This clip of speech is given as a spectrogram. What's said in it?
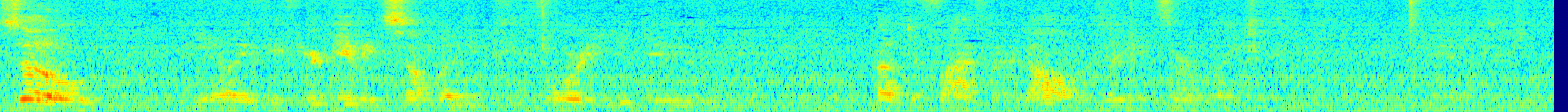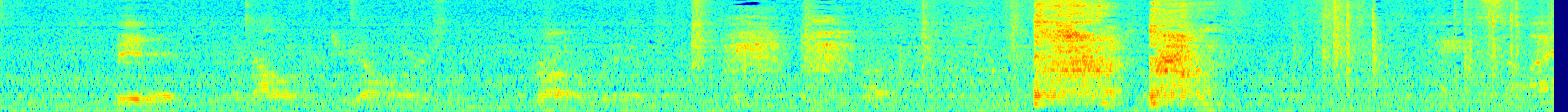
So, you know, if, if you're giving somebody the authority to do up to five hundred dollars, they can certainly you know, bid it a dollar or two dollars. Right. okay, so I I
